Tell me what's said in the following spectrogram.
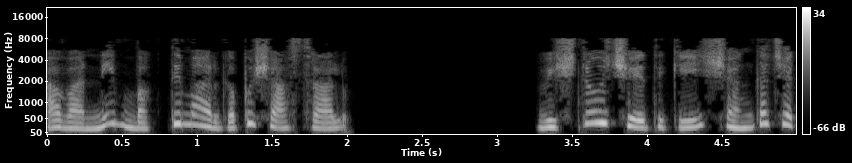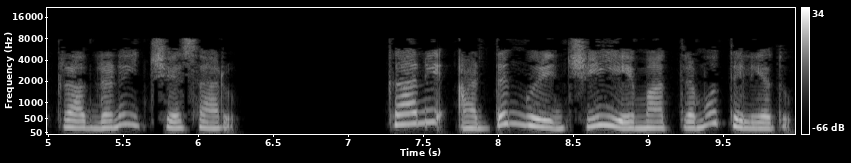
అవన్నీ భక్తి మార్గపు శాస్త్రాలు. విష్ణువు చేతికి శంఖచక్రాదులను ఇచ్చేశారు. కాని అర్థం గురించి ఏమాత్రమూ తెలియదు.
